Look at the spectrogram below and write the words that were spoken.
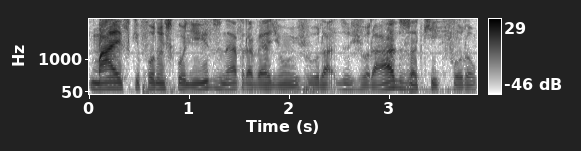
mais que foram escolhidos, né? Através de um jura, dos jurados aqui que foram...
